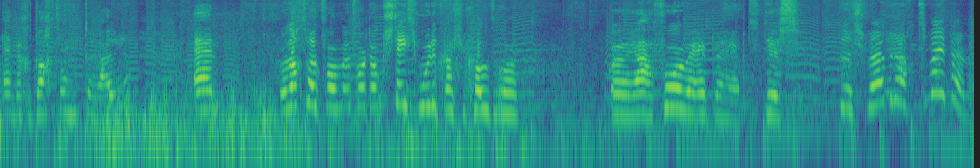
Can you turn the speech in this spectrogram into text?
En de gedachte om te ruilen. En we dachten ook van, het wordt ook steeds moeilijker als je grotere eh, ja, voorwerpen hebt. Dus Dus we hebben nog twee pennen.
